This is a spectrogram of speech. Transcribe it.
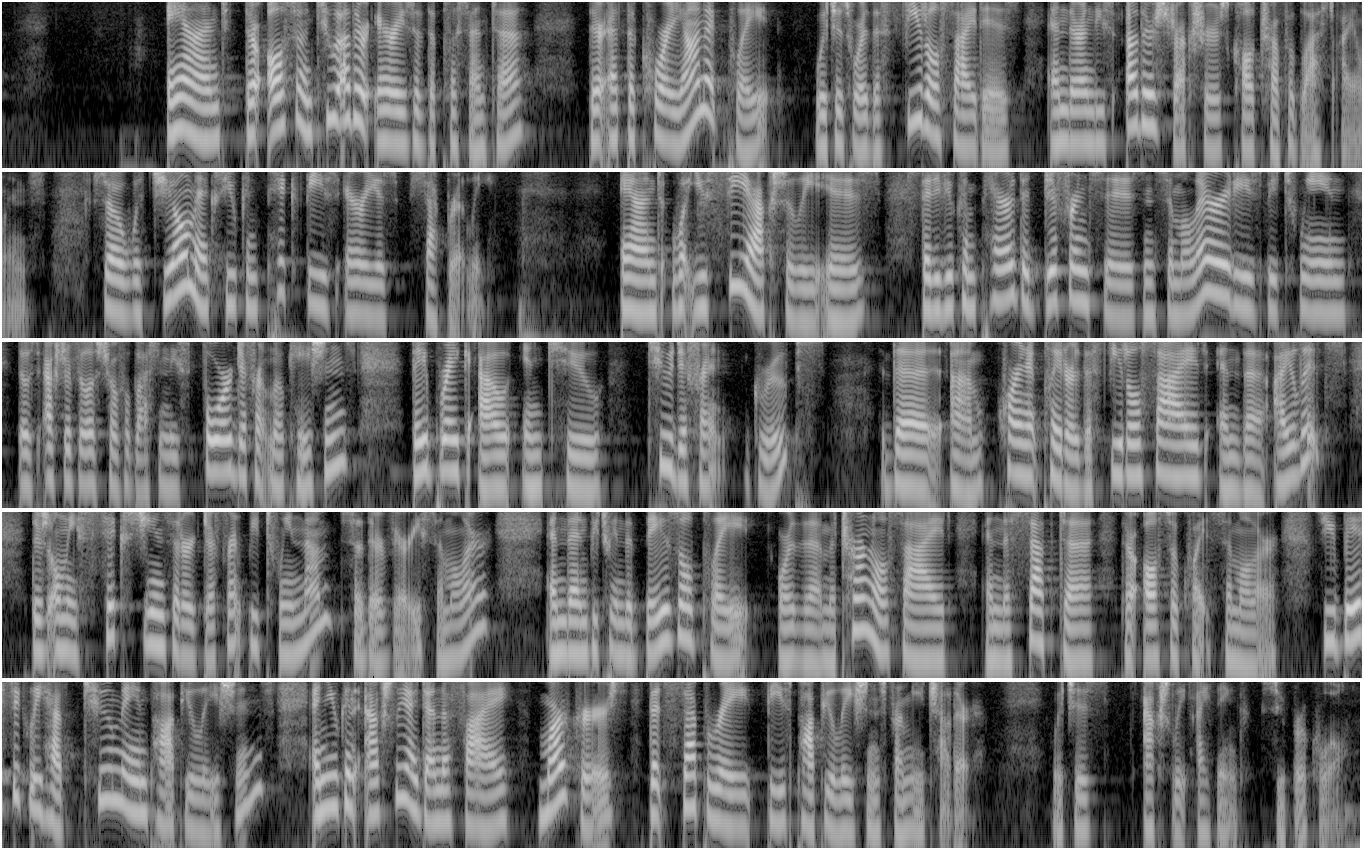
And they're also in two other areas of the placenta. They're at the chorionic plate, which is where the fetal side is, and they're in these other structures called trophoblast islands. So with GeoMx, you can pick these areas separately. And what you see actually is that if you compare the differences and similarities between those extravillous trophoblasts in these four different locations, they break out into two different groups. The um, chorionic plate or the fetal side and the islets, there's only six genes that are different between them, so they're very similar. And then between the basal plate or the maternal side and the septa, they're also quite similar. So you basically have two main populations, and you can actually identify markers that separate these populations from each other, which is actually, I think, super cool.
